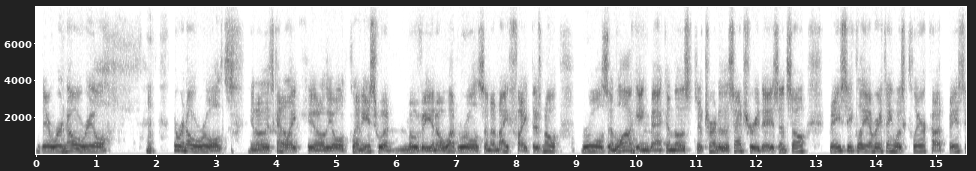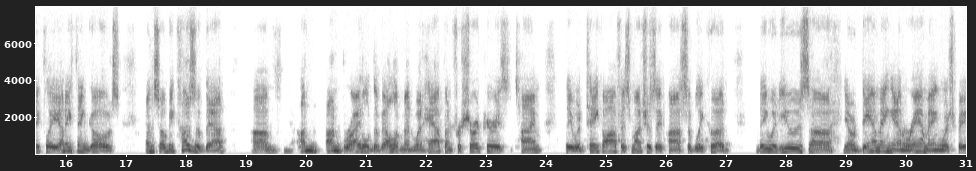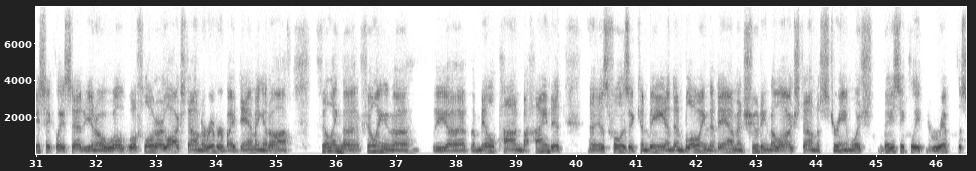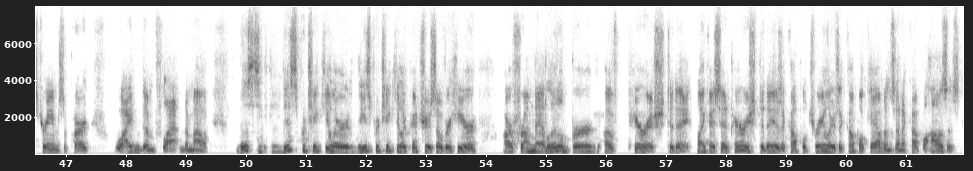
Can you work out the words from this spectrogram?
there were no real, there were no rules. You know, it's kind of like, you know, the old Clint Eastwood movie, you know, what rules in a knife fight? There's no rules in logging back in those turn of the century days. And so basically everything was clear cut. Basically anything goes. And so, because of that, um, un, unbridled development would happen for short periods of time. They would take off as much as they possibly could. They would use, uh, you know, damming and ramming, which basically said, you know, we'll we'll float our logs down the river by damming it off, filling the filling the the uh, the mill pond behind it uh, as full as it can be, and then blowing the dam and shooting the logs down the stream, which basically ripped the streams apart, widened them, flattened them out. This, this particular, these particular pictures over here are from that little burg of Parrish today. Like I said, Parrish today is a couple trailers, a couple cabins, and a couple houses.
